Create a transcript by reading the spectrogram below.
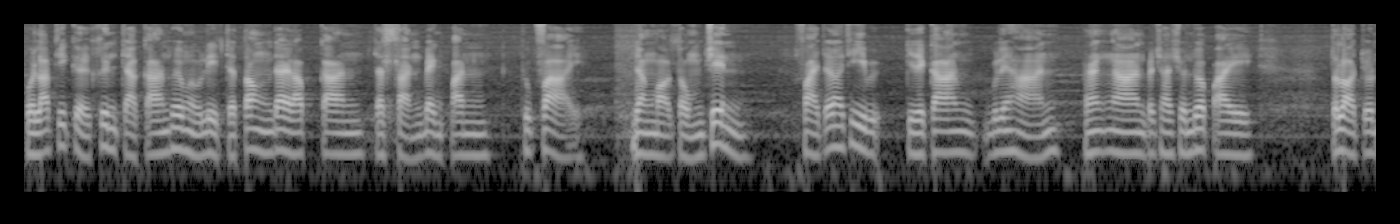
ผลลัพธ์ที่เกิดขึ้นจากการเพิ่มผลผลิตจะต้องได้รับการจัดสรรแบ่งปันทุกฝ่าย อย่างเหมาะสม เช่น ฝ่ายเจ้าหน้าที่กิจการบริหาร พนักงานประชาชนทั่วไป ตลอดจน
